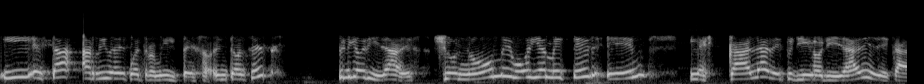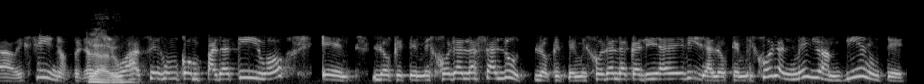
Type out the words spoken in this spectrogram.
y está arriba de 4 mil pesos. Entonces, prioridades. Yo no me voy a meter en la escala de prioridades de cada vecino, pero si vos haces un comparativo en lo que te mejora la salud, lo que te mejora la calidad de vida, lo que mejora el medio ambiente,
